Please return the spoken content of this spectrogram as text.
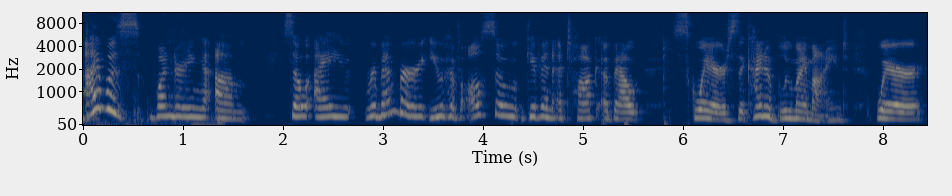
I was wondering. Um, so I remember you have also given a talk about squares that kind of blew my mind. Where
